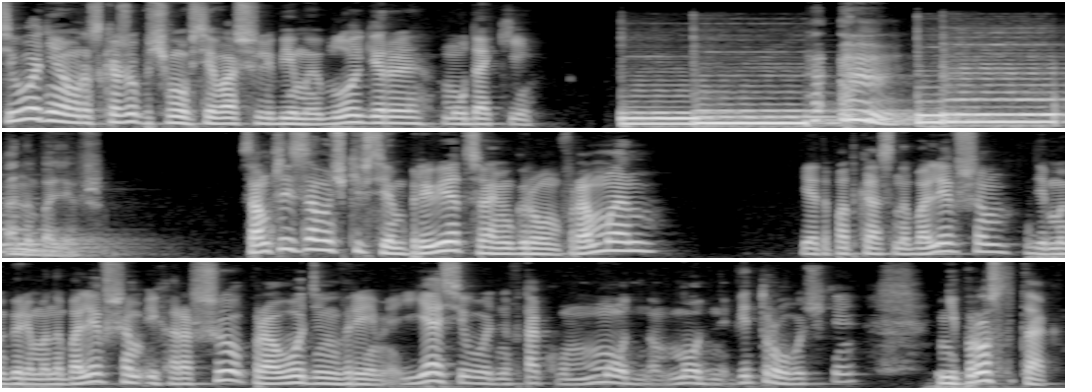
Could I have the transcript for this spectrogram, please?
Сегодня я вам расскажу, почему все ваши любимые блогеры – мудаки. О наболевшем. Самцы и самочки, всем привет, с вами Громов Роман. И это подкаст наболевшем, где мы говорим о наболевшем и хорошо проводим время. Я сегодня в таком модном, модной ветровочке. Не просто так.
